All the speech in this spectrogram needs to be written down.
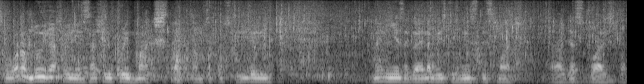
so what I'm doing actually is actually pretty much that I'm supposed to. Usually, many years ago, I never used to rinse this much, uh, just twice, but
